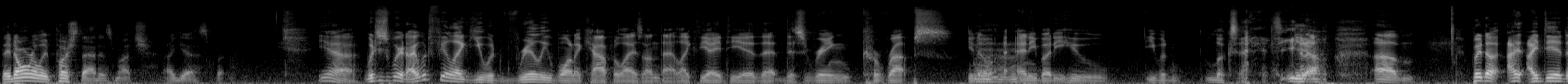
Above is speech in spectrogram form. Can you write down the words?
they don't really push that as much, I guess. But Yeah, which is weird. I would feel like you would really want to capitalize on that, like the idea that this ring corrupts, you know, Mhm. anybody who even looks at it. You Yeah. know, um, but no, I, I did.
